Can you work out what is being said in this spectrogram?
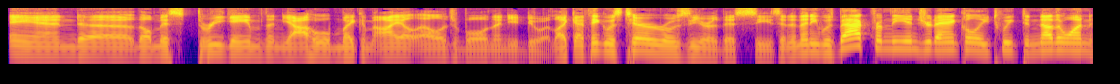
and uh, they'll miss three games, then Yahoo will make him IL eligible, and then you do it. Like I think it was Terry Rozier this season, and then he was back from the injured ankle. He tweaked another one,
